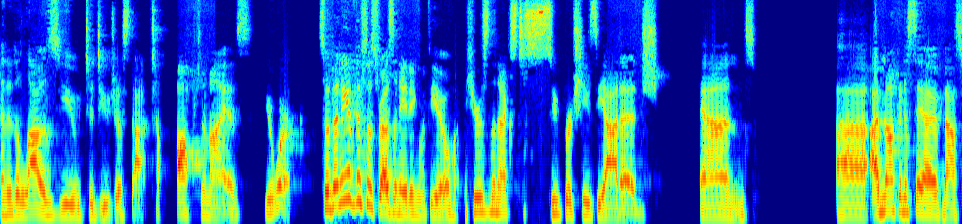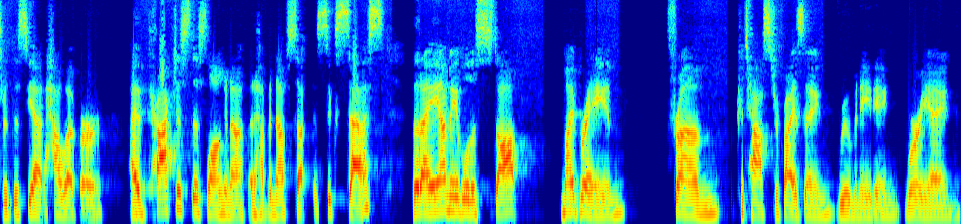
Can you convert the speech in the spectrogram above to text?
and it allows you to do just that, to optimize your work. So if any of this is resonating with you, here's the next super cheesy adage. And uh, I'm not going to say I have mastered this yet. However, I've practiced this long enough and have enough su- success that I am able to stop my brain from catastrophizing, ruminating, worrying.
